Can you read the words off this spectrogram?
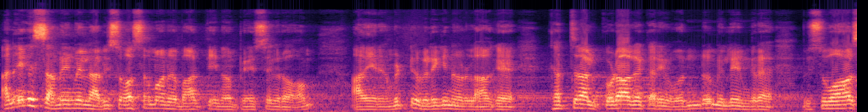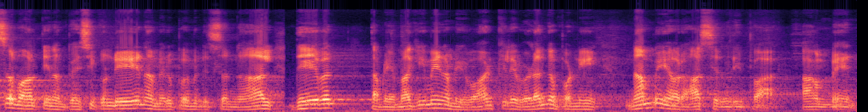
அநேக சமயங்களில் அவிசுவாசமான வார்த்தையை நாம் பேசுகிறோம். அதை நாம் விட்டு விலகினவர்களாக கத்தரால் கூடாத கரை ஒன்றும் இல்லை என்கிற விசுவாச வார்த்தையை நாம் பேசிக்கொண்டே நாம் இருப்போம் என்று சொன்னால் தேவன் தம்முடைய மகிமை நம்முடைய வாழ்க்கையில விளங்க பண்ணி நம்மை அவர் ஆசீர்வதிப்பார். ஆமேன்.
